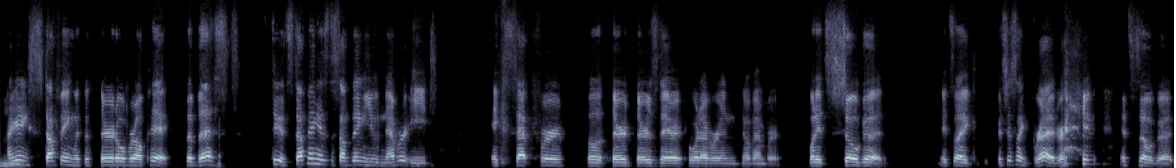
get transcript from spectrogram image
Hmm. I'm getting stuffing with the third overall pick. The best. Dude, stuffing is something you never eat except for the third Thursday or whatever in November. But it's so good. It's like it's just like bread, right? It's so good.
